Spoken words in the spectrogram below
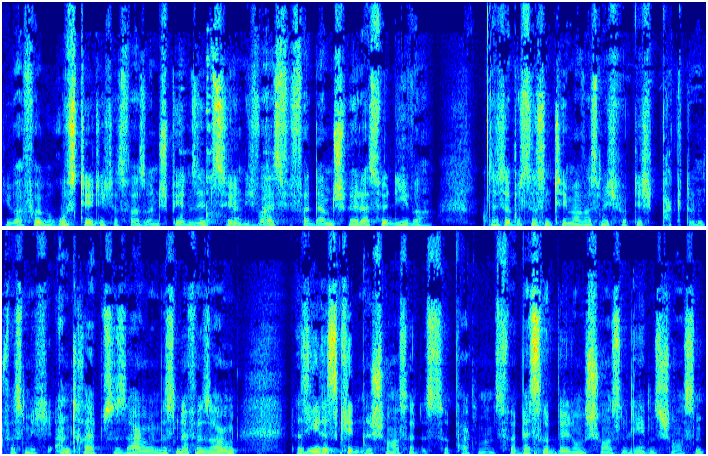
die war voll berufstätig, das war so in den späten 70ern und ich weiß, wie verdammt schwer das für die war. Deshalb ist das ein Thema, was mich wirklich packt und was mich antreibt zu sagen, wir müssen dafür sorgen, dass jedes Kind eine Chance hat, es zu packen, und zwar bessere Bildungschancen, Lebenschancen,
